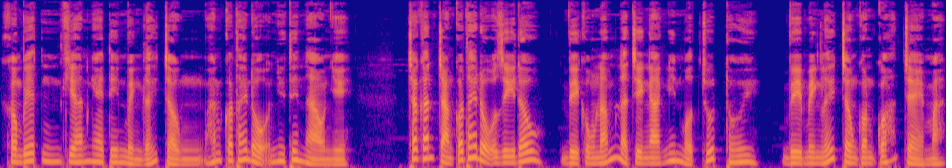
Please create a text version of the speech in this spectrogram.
không biết khi hắn nghe tin mình lấy chồng, hắn có thái độ như thế nào nhỉ? Chắc hắn chẳng có thái độ gì đâu, vì cùng lắm là chỉ ngạc nhiên một chút thôi, vì mình lấy chồng còn quá trẻ mà.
